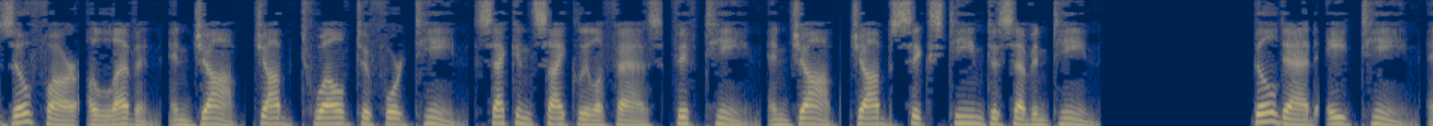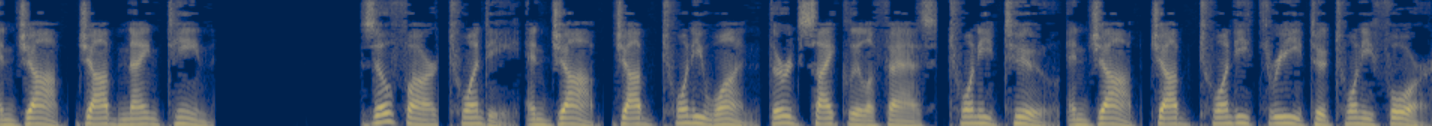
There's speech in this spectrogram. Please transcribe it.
Zophar 11 and Job Job 12 to 14 second cycle Eliphaz 15 and Job Job 16 to 17 Bildad 18 and Job Job 19 Zophar 20 and Job Job 21 third cycle Eliphaz 22 and Job Job 23 to 24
